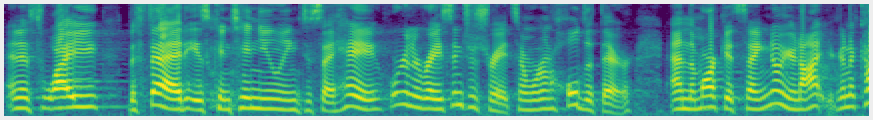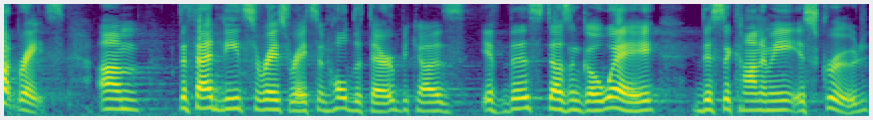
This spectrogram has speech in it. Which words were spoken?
And it's why the Fed is continuing to say, hey, we're going to raise interest rates and we're going to hold it there. And the market's saying, no, you're not. You're going to cut rates. Um, the Fed needs to raise rates and hold it there because if this doesn't go away, this economy is screwed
